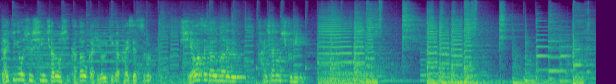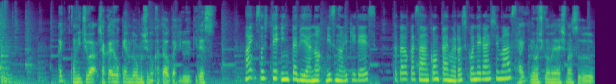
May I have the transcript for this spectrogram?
大企業出身社労士片岡博之が解説する幸せが生まれる会社の仕組み。はいこんにちは。社会保険労務士の片岡博之です。はいそしてインタビュアーの水野由紀です。片岡さん今回もよろしくお願いします。はいよろしくお願いします。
